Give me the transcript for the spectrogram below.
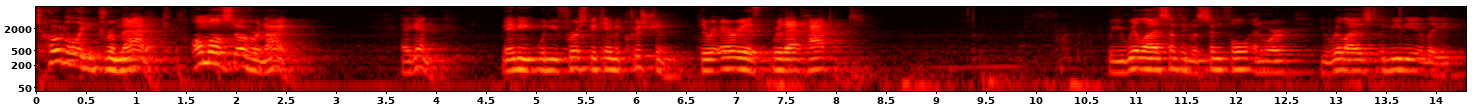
totally dramatic, almost overnight. Again, maybe when you first became a Christian, there were areas where that happened. Where you realized something was sinful and where you realized immediately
